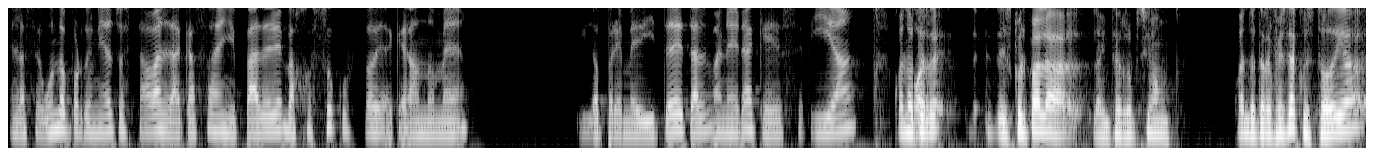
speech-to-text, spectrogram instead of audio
en la segunda oportunidad yo estaba en la casa de mi padre bajo su custodia quedándome y lo premedité de tal manera que ese día Cuando te re- disculpa la, la interrupción. Cuando te refieres a custodia,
